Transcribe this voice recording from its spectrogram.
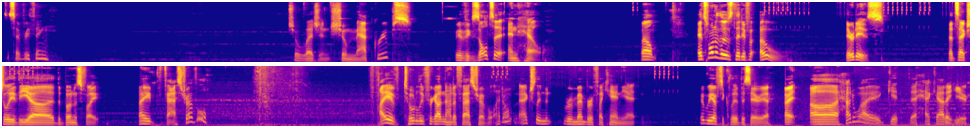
Is this everything? Show legend. Show map groups? We have Exultia and Hell. Well, it's one of those that if... Oh. There it is. That's actually the, uh, the bonus fight. I fast travel? I have totally forgotten how to fast travel. I don't actually remember if I can yet. Maybe we have to clear this area. Alright, uh, how do I get the heck out of here?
